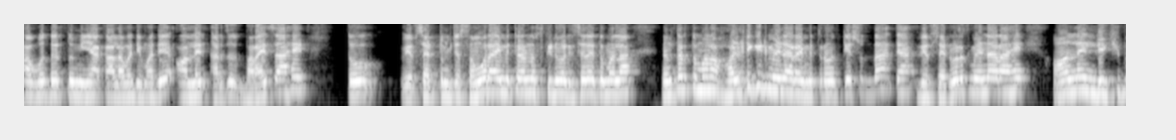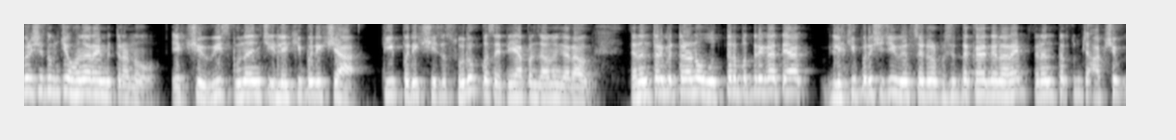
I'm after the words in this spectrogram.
अगोदर तुम्ही या कालावधीमध्ये ऑनलाईन अर्ज भरायचा आहे. तो वेबसाईट तुमच्यासमोर आहे मित्रांनो स्क्रीनवर दिसत आहे तुम्हाला. नंतर तुम्हाला हॉल तिकीट मिळणार आहे मित्रांनो ते सुद्धा त्या वेबसाईटवरच मिळणार आहे. ऑनलाईन लेखी परीक्षा तुमची होणार आहे मित्रांनो. एकशे वीस गुणांची लेखी परीक्षा. ती परीक्षेचं स्वरूप कसं आहे ते आपण जाणून घेणार आहोत. त्यानंतर मित्रांनो उत्तरपत्रिका त्या लेखी परीक्षेची वेबसाईटवर प्रसिद्ध करण्यात येणार आहे. त्यानंतर तुमच्या आक्षेप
